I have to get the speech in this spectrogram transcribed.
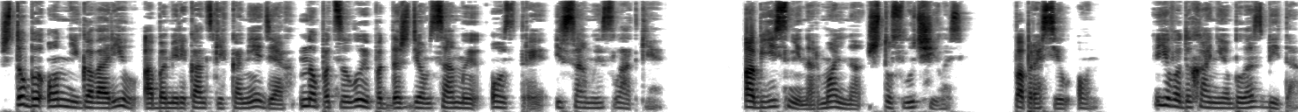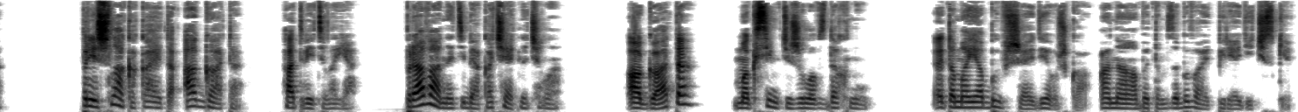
Что бы он ни говорил об американских комедиях, но поцелуи под дождем самые острые и самые сладкие. «Объясни нормально, что случилось», — попросил он. Его дыхание было сбито. «Пришла какая-то Агата», — ответила я. «Права на тебя качать начала». «Агата?» — Максим тяжело вздохнул. «Это моя бывшая девушка, она об этом забывает периодически».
